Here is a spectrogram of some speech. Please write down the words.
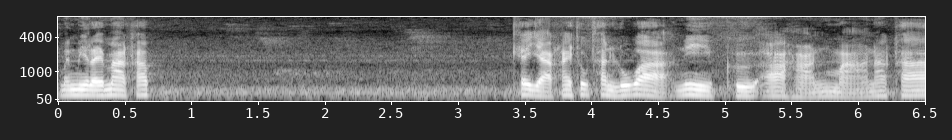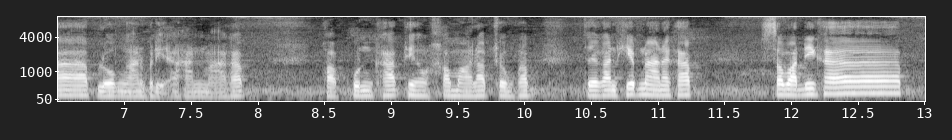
ไม่มีอะไรมากครับ แค่อยากให้ทุกท่านรู้ว่านี่คืออาหารหมานะครับ โรงงานผลิตอาหารหมาครับ ขอบคุณครับที่เข้ามารับชมครับ เจอกันคลิปหน้านะครับ สวัสดีครับ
